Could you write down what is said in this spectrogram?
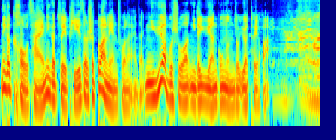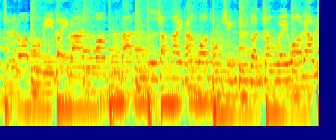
那个口才，那个嘴皮子是锻炼出来的。你越不说，你的语言功能就越退化。爱我赤裸不必对看我自弹自伤，爱看我痛心断肠，为我撩人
